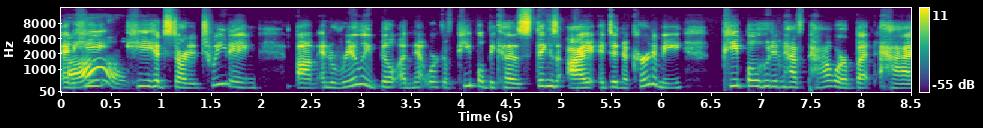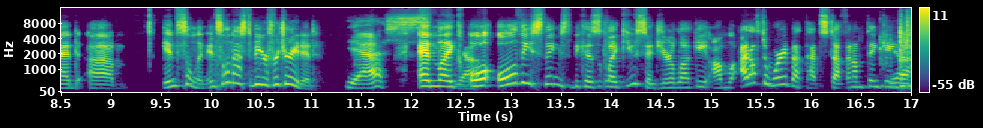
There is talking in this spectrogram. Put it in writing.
and Oh. he he had started tweeting um and really built a network of people because things i it didn't occur to me people who didn't have power but had um insulin insulin has to be refrigerated yes. and like Yeah. all, all these things because like you said you're lucky i'm i don't have to worry about that stuff and i'm thinking yeah.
